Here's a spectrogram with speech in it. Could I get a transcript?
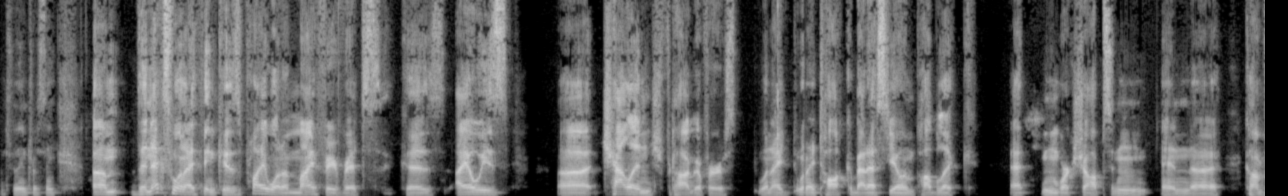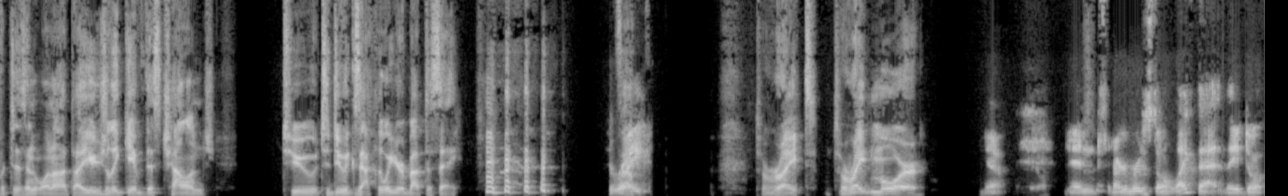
That's really interesting. Um, the next one I think is probably one of my favorites because I always uh, challenge photographers when I when I talk about SEO in public at in workshops and and uh, conferences and whatnot. I usually give this challenge to to do exactly what you're about to say. to write. So, to write. To write mm-hmm. more. Yeah. And photographers don't like that. They don't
